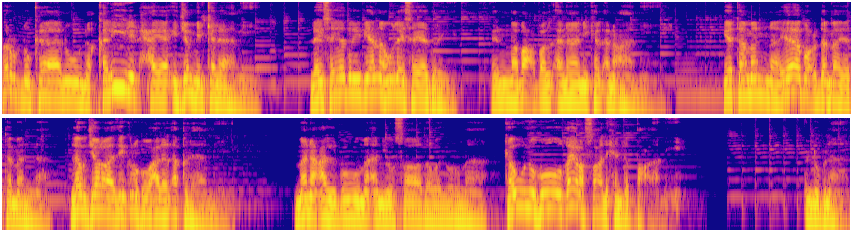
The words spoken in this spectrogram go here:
برد كانون قليل الحياء جم الكلام. ليس يدري بأنه ليس يدري إن بعض الأنام كالأنعام. يتمنى يا بعد ما يتمنى لو جرى ذكره على الأقلام. منع البوم أن يصاد ويرمى كونه غير صالح للطعام. لبنان.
